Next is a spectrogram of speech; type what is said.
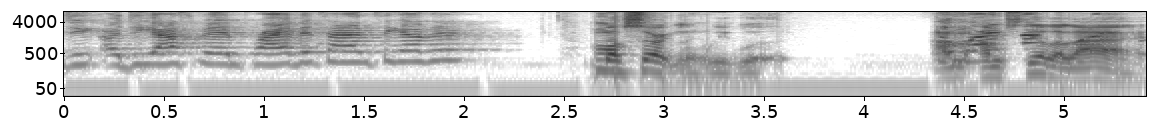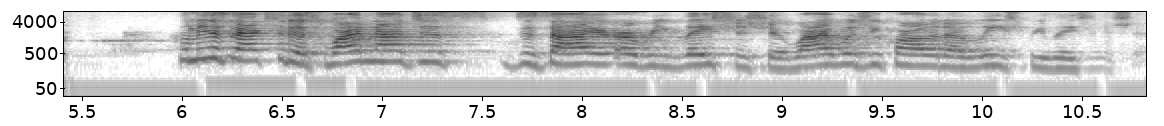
do, or do y'all spend private time together? Most certainly we would. I'm, I'm still alive. Let me just ask you this: Why not just desire a relationship? Why would you call it a lease relationship?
